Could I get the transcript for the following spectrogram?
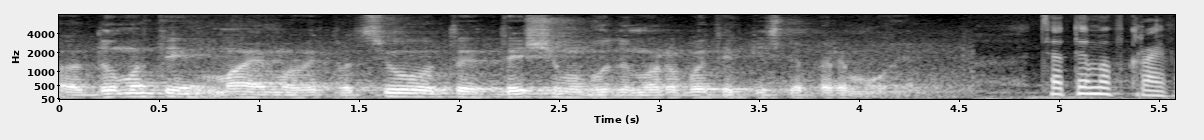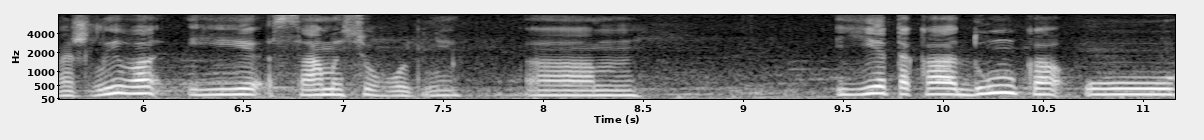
е, думати, маємо відпрацьовувати те, що ми будемо робити після перемоги. Ця тема вкрай важлива і саме сьогодні. Ем, Є така думка у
